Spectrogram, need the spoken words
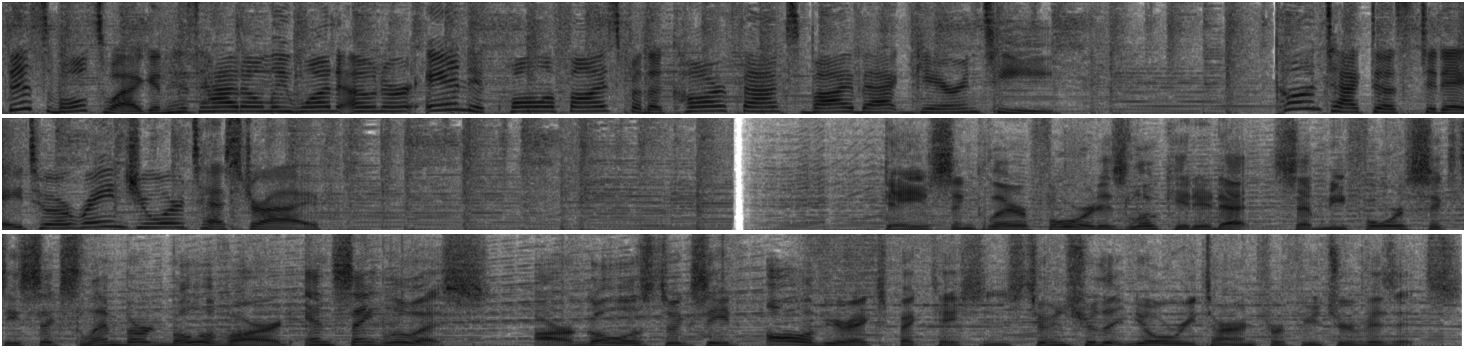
This Volkswagen has had only one owner and it qualifies for the Carfax buyback guarantee. Contact us today to arrange your test drive. Dave Sinclair Ford is located at 7466 Lindbergh Boulevard in St. Louis. Our goal is to exceed all of your expectations to ensure that you'll return for future visits.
